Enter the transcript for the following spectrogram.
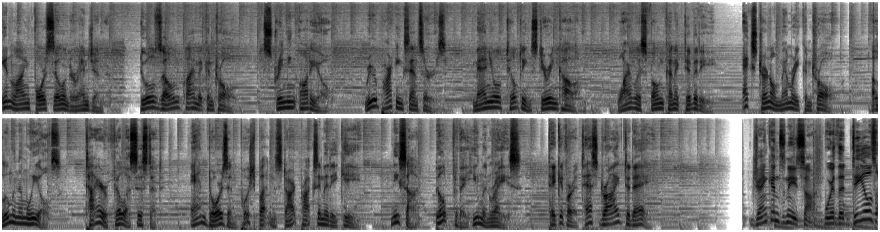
Inline four-cylinder engine, dual zone climate control, streaming audio, rear parking sensors, manual tilting steering column, wireless phone connectivity, external memory control, aluminum wheels, tire fill assistant, and doors and push button start proximity key. Nissan, built for the human race. Take it for a test drive today. Jenkins Nissan, where the deals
